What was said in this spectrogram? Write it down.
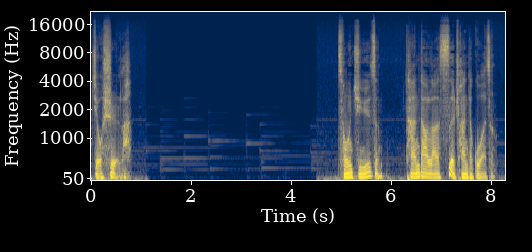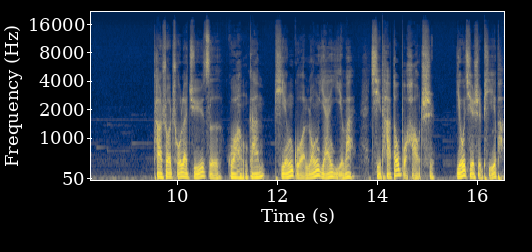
就是了。”从橘子。谈到了四川的果子，他说除了橘子、广柑、苹果、龙眼以外，其他都不好吃，尤其是枇杷，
